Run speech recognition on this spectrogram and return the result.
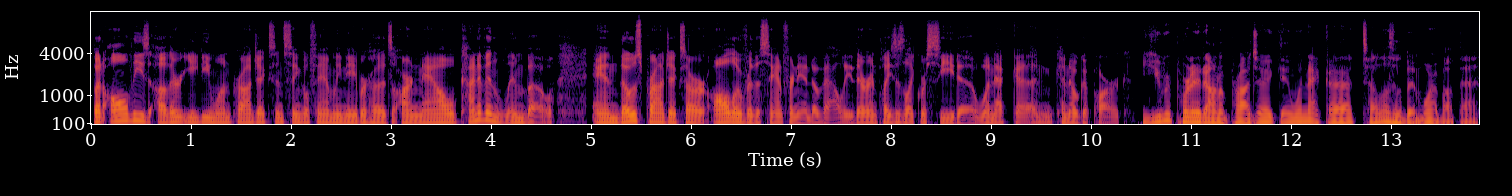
But all these other ED1 projects in single family neighborhoods are now kind of in limbo. And those projects are all over the San Fernando Valley. They're in places like Reseda, Winnetka, and Canoga Park. You reported on a project in Winnetka. Tell us a little bit more about that.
